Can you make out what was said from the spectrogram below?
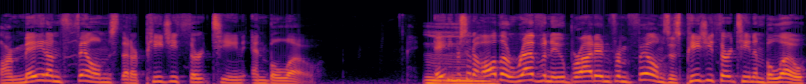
are made on films that are PG 13 and below. 80% of all the revenue brought in from films is PG 13 and below.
